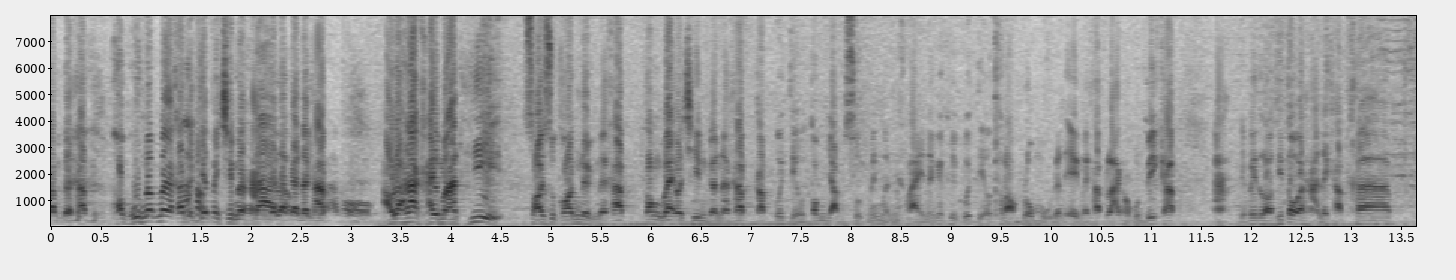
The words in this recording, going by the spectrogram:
บนะครับขอบคุณมากๆครับเดี๋ยวเจ๊ไปชิมอาหารกันแล้วกันนะครับ ครับผม เอาละฮะใครมาที่ซอยสุกรหนึ่งนะครับ ต้องแวะมาชิมกันนะครับ กับก๋วยเตี๋ยวต้มยำสูตรไม่เหมือนใครนั่นก็คือก๋วยเตี๋ยวตรอกลงหมูนั่นเองนะครับร้านของคุณบิ๊กครับอะเดี๋ยวไปรอที่โต๊ะอาหารเลยครับ ครับ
